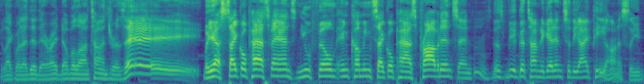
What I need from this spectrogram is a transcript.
You like what I did there, right? Double entendres. Hey! But yeah, Psycho-Pass fans, new film incoming, Psycho-Pass Providence, and hmm, this would be a good time to get into the IP, honestly.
